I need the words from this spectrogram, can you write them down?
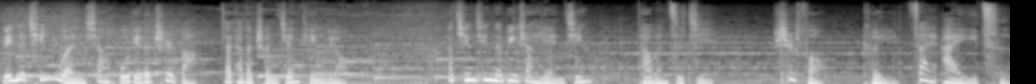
林的亲吻像蝴蝶的翅膀，在他的唇间停留。他轻轻地闭上眼睛，他问自己，是否可以再爱一次。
